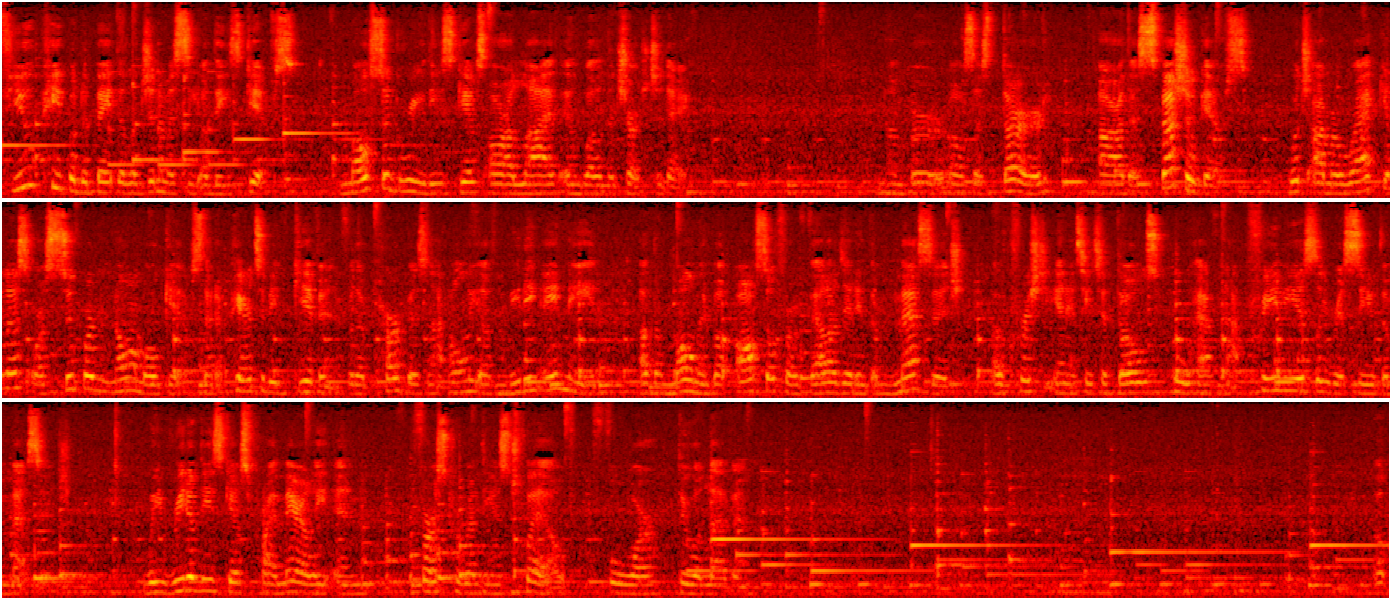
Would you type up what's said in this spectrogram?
Few people debate the legitimacy of these gifts. Most agree these gifts are alive and well in the church today. Number, oh, says third, are the special gifts which are miraculous or supernormal gifts that appear to be given for the purpose not only of meeting a need of the moment, but also for validating the message of Christianity to those who have not previously received the message. We read of these gifts primarily in 1 Corinthians 12 4 through 11.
